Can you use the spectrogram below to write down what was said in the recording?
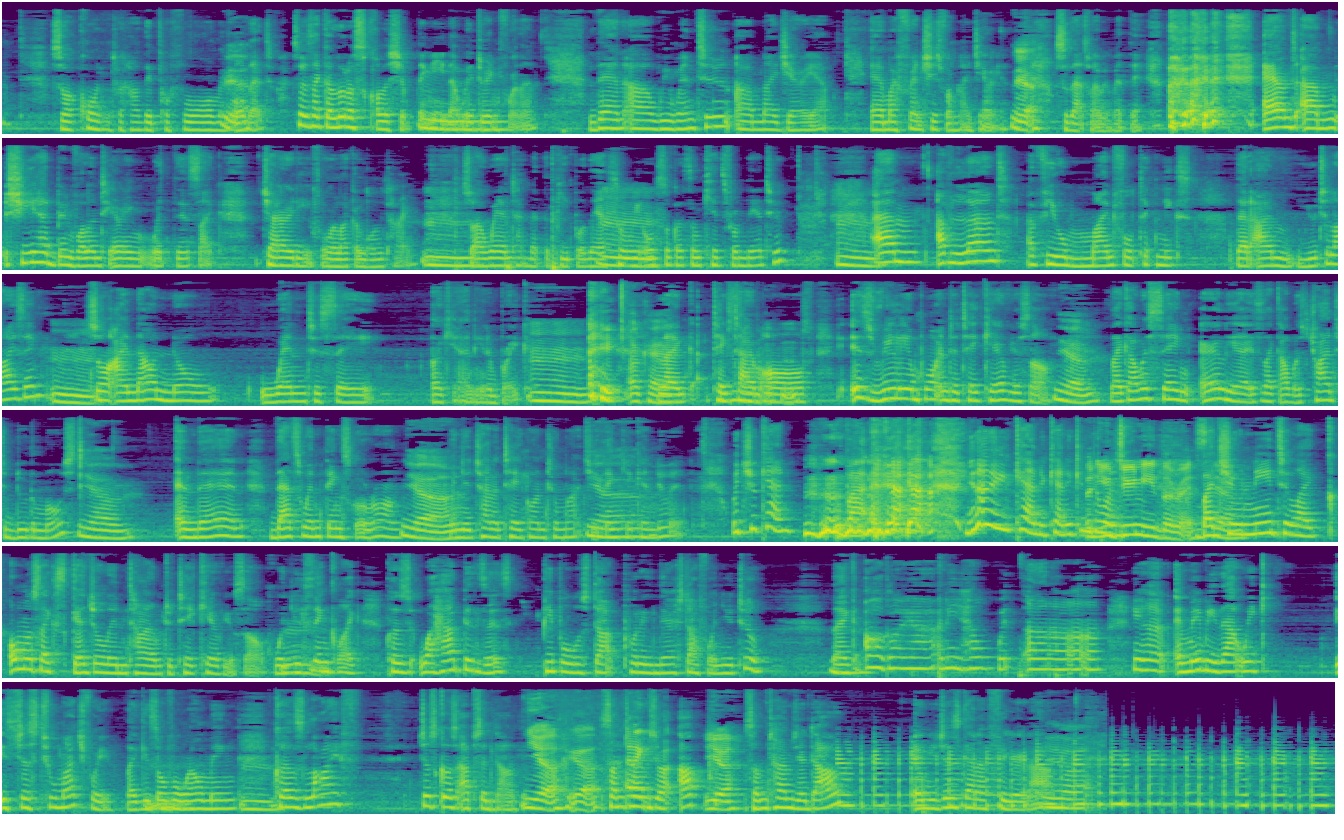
so according to how they perform and all that so it's like a little scholarship thingy that we're doing for them then uh, we went to um, nigeria and my friend she's from nigeria Yeah. so that's why we went there. and um, she had been volunteering with this like charity for like a long time. So I went, I met the people there. So we also got some kids from there too. Um, I've learned a few mindful techniques that I'm utilizing. So I now know when to say, okay, I need a break. Okay. like take time off. It's really important to take care of yourself. yeah. Like I was saying earlier, it's like I was trying to do the most, Yeah. and then that's when things go wrong. Yeah. When you're trying to take on too much, you think you can do it, which you can, but you know that you can, you can, you can But do you it. do need the rest. But yeah. you need to like almost like schedule in time to take care of yourself. When you Mm. think like, because what happens is people will start putting their stuff on you too. Like, Mm. oh Gloria, I need help with, uh, uh, uh, yeah, and maybe that week it's just too much for you. Like Mm. it's overwhelming because life just goes ups and downs. Yeah, yeah. Sometimes you're up, Yeah. sometimes you're down, and you just gotta figure it out. Yeah.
